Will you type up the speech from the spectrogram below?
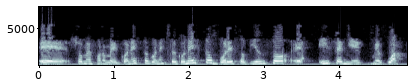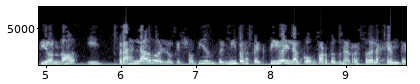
eh, yo me formé con esto, con esto y con esto, por eso pienso, eh, hice mi, mi, ecuación, ¿no? Y traslado lo que yo pienso en mi perspectiva y la comparto con el resto de la gente.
